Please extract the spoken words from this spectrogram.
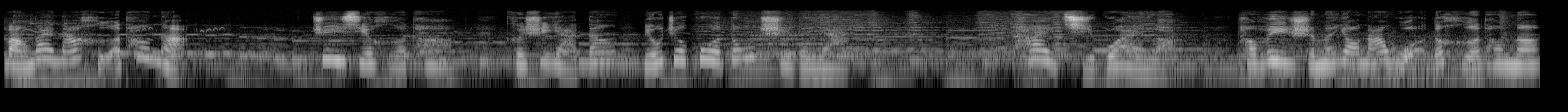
往外拿核桃呢。这些核桃可是亚当留着过冬吃的呀。太奇怪了，他为什么要拿我的核桃呢？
